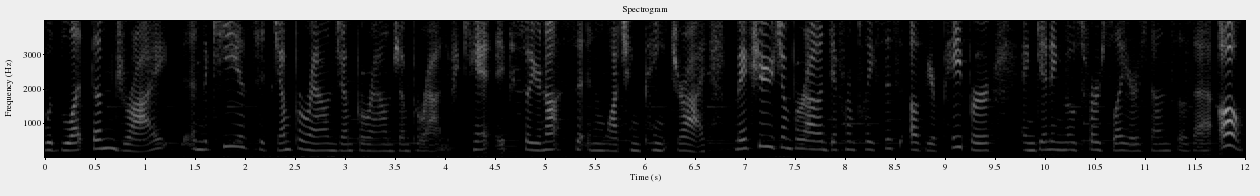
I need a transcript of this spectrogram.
would let them dry and the key is to jump around, jump around, jump around. If you can't if so you're not sitting watching paint dry, make sure you jump around in different places of your paper and getting those first layers done so that oh,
